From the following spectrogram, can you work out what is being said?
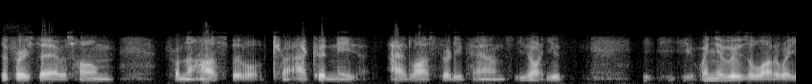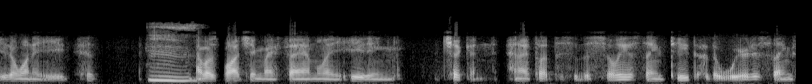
the first day I was home from the hospital, I couldn't eat. I had lost 30 pounds. You don't you, you when you lose a lot of weight, you don't want to eat. It, mm. I was watching my family eating chicken, and I thought this is the silliest thing. Teeth are the weirdest things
